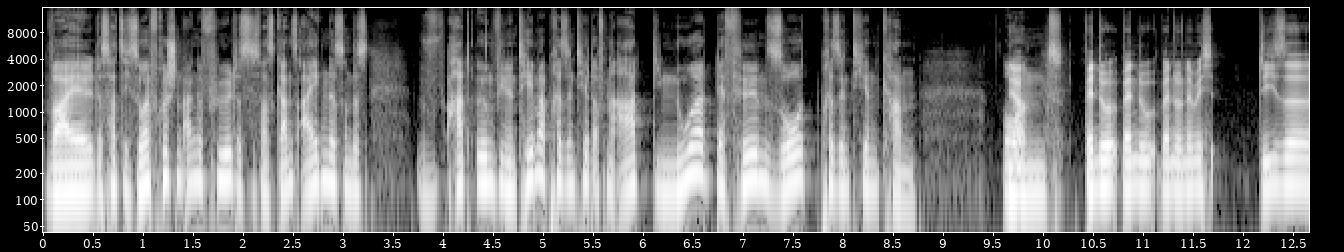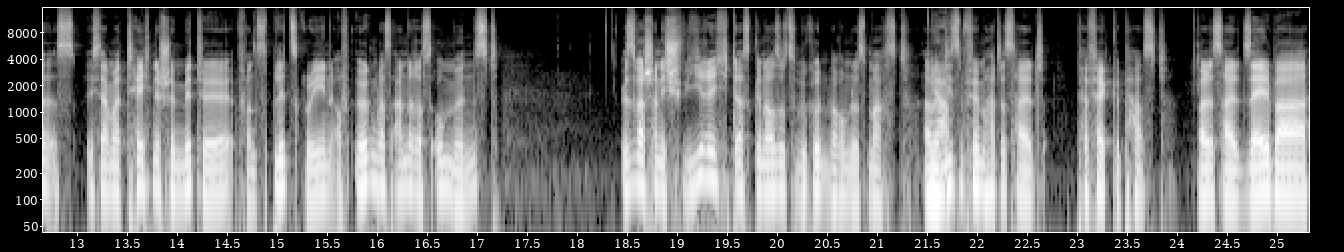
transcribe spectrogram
weil das hat sich so erfrischend angefühlt, es ist was ganz Eigenes und es w- hat irgendwie ein Thema präsentiert auf eine Art, die nur der Film so präsentieren kann. Ja. Und Wenn du, wenn du, wenn du nämlich dieses, ich sag mal, technische Mittel von Splitscreen auf irgendwas anderes ummünzt, ist es wahrscheinlich schwierig, das genauso zu begründen, warum du es machst. Aber Ja. in diesem Film hat es halt perfekt gepasst, weil es halt selber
